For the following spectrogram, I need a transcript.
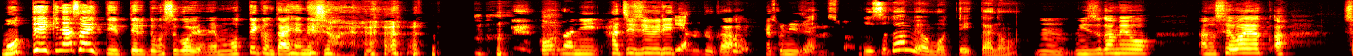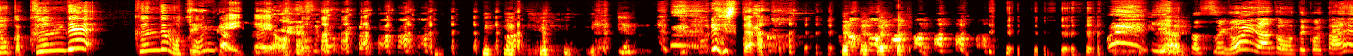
持っていきなさいって言ってるとこすごいよね。持っていくの大変でしょうね。こんなに80リットルとか120。水亀を持っていったの？うん。水亀を、あの、世話役、あ、そうか、組んで、組んで持ってい組んった。でいたよ。びっくりした。い や、すごいなと思って、これ大変だ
